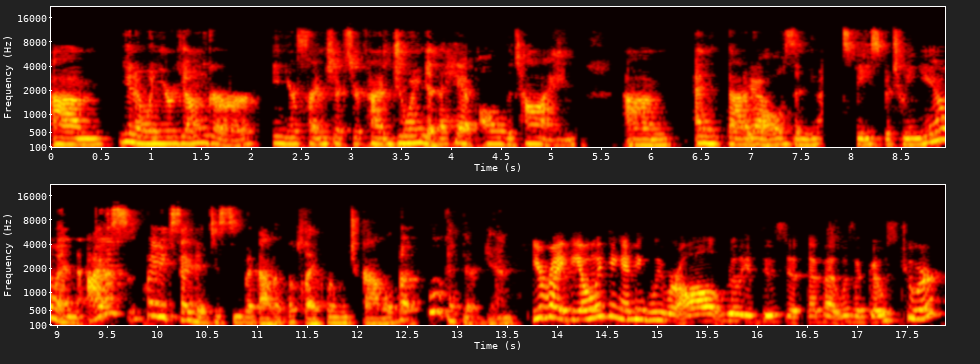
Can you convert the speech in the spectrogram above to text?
um, you know, when you're younger in your friendships, you're kind of joined at the hip all the time. Um, and that evolves yeah. and you have space between you. And I was quite excited to see what that would look like when we travel, but we'll get there again. You're right. The only thing I think we were all really enthused about was a ghost tour.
